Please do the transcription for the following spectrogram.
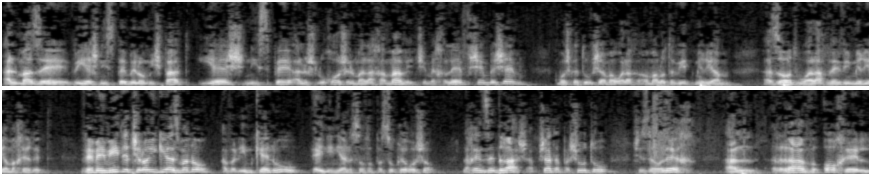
על מה זה ויש נספה בלא משפט, יש נספה על שלוחו של מלאך המוות, שמחלף שם בשם, כמו שכתוב שם, הוא הלך, אמר לו תביא את מרים הזאת, והוא הלך והביא מרים אחרת. וממית את שלא הגיע זמנו, אבל אם כן הוא, אין עניין סוף הפסוק לראשו. לכן זה דרש. הפשט הפשוט הוא שזה הולך על רב אוכל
